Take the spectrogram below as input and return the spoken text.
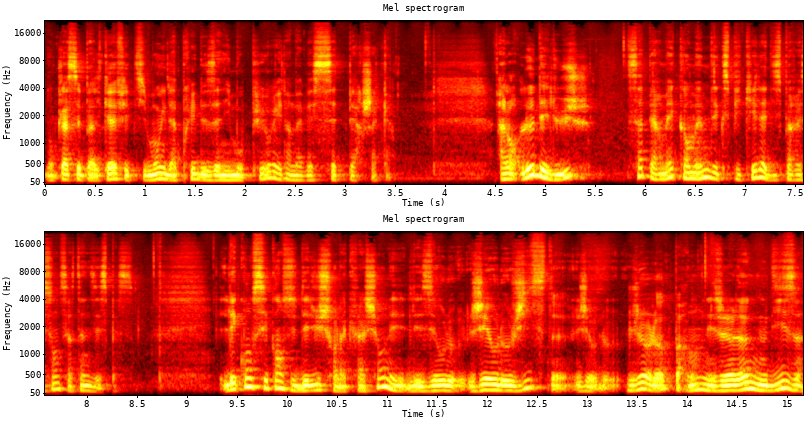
Donc là, c'est pas le cas. Effectivement, il a pris des animaux purs et il en avait sept paires chacun. Alors, le déluge, ça permet quand même d'expliquer la disparition de certaines espèces. Les conséquences du déluge sur la création, les, géologistes, géologues, pardon, les géologues nous disent,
